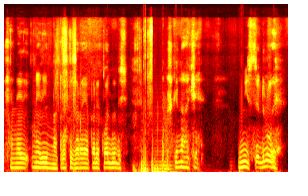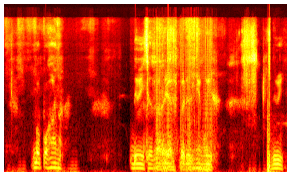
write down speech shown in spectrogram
Ще не, не рівно, трохи зараз я перекладу десь трошки іначе. Місце друге, бо погано. Дивіться, зараз я перезніму їх. Дивіться.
